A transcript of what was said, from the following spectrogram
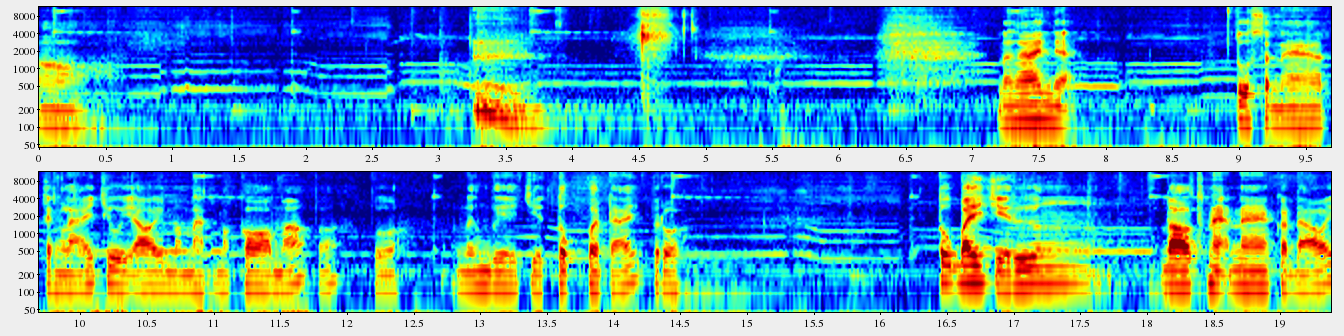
អូ ហ្នឹងហើយអ្នកទស្សនាទាំងឡាយជួយឲ្យមួយម៉ាត់មកកមកព្រោះនឹងវាជាទុកពិតហើយព្រោះទោះបីជារឿងដល់ថ្នាក់ណាក៏ដោយ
